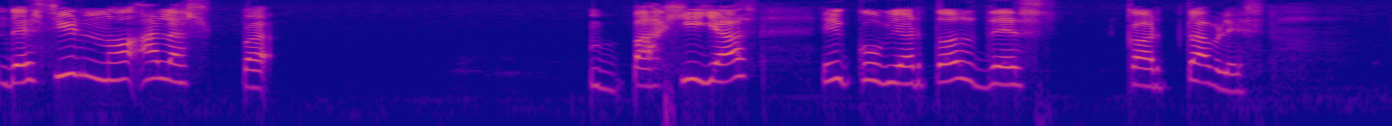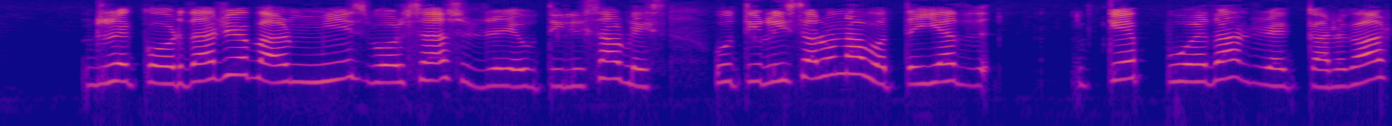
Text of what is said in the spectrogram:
Decir no a las vajillas y cubiertos descartables. Recordar llevar mis bolsas reutilizables. Utilizar una botella que pueda recargar.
